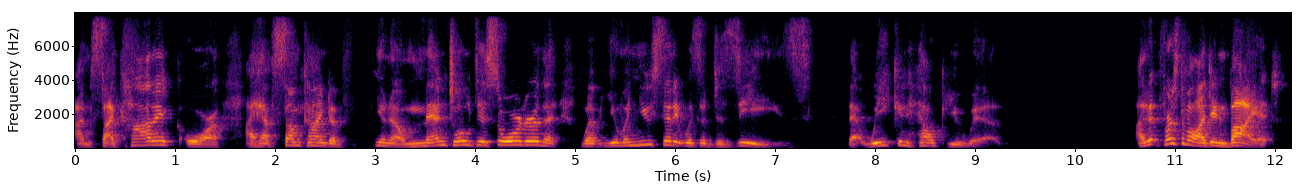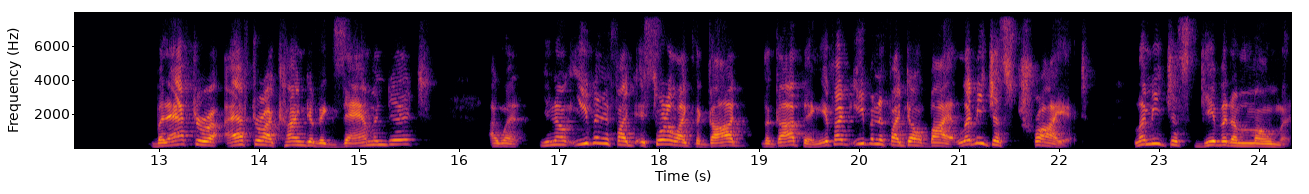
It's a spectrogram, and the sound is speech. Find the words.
I'm psychotic or I have some kind of, you know, mental disorder that when you, when you said it was a disease that we can help you with, I, first of all, I didn't buy it, but after, after I kind of examined it, I went, you know, even if I, it's sort of like the God, the God thing. If I, even if I don't buy it, let me just try it. Let me just give it a moment.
